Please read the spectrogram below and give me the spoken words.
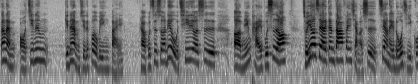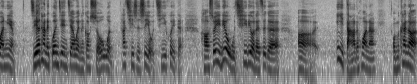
当然哦，今天今天我们觉得不明白啊，不是说六五七六是呃名牌，不是哦。主要是来跟大家分享的是这样的逻辑观念，只要它的关键价位能够守稳，它其实是有机会的。好，所以六五七六的这个呃益达的话呢，我们看到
